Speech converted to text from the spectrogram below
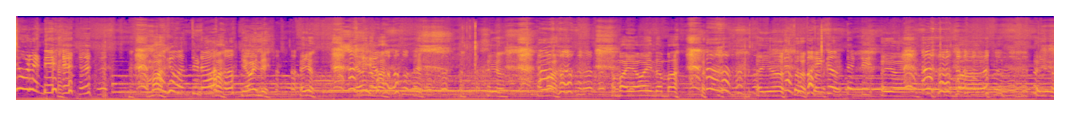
చూడండి. భగవంతుడా. ఏమైంది? అయ్యో ఏమైందమ్మా? అయ్యో అమ్మా అమ్మా ఏమైందమ్మా? అయ్యో. భయంగా ఉందండి. అయ్యో అమ్మా. అయ్యో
